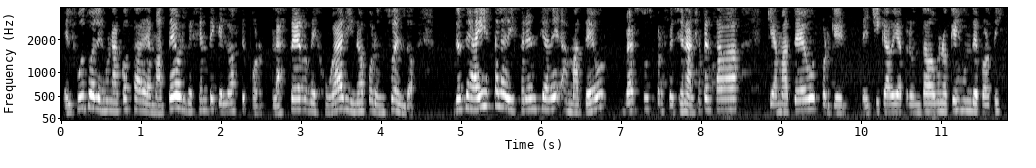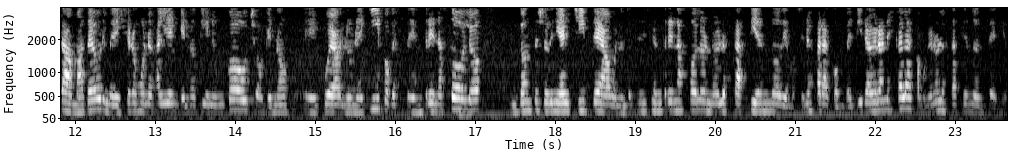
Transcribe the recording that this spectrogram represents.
El fútbol es una cosa de amateurs, de gente que lo hace por placer de jugar y no por un sueldo. Entonces ahí está la diferencia de amateur versus profesional. Yo pensaba que amateur, porque de chica había preguntado, bueno, ¿qué es un deportista amateur? Y me dijeron, bueno, es alguien que no tiene un coach o que no eh, juega en un equipo, que se entrena solo. Entonces yo tenía el chip de, ah, bueno, entonces si se entrena solo no lo está haciendo, digamos, si no es para competir a gran escala, como que no lo está haciendo en serio.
